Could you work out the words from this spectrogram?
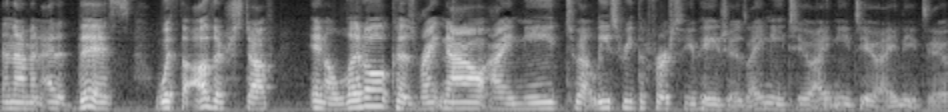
and then i'm going to edit this with the other stuff in a little because right now I need to at least read the first few pages. I need to, I need to, I need to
